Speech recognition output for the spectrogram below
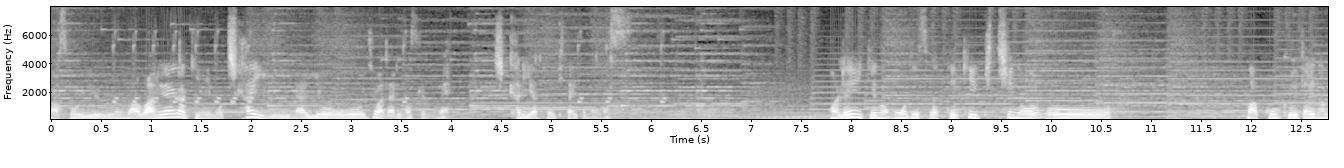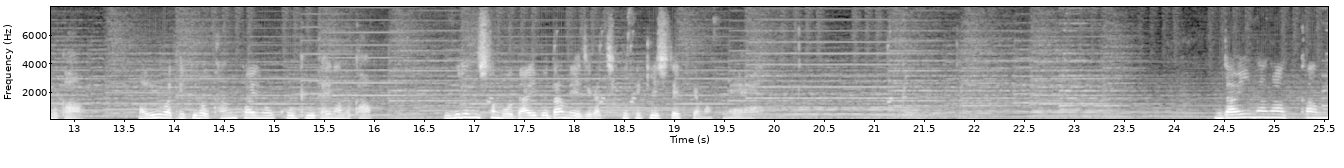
まあ、そういう、まあ、悪あがきにも近い内容にはなりますけどね、しっかりやっておきたいと思います。まあ、レイテの方ですが、敵基地の、まあ、航空隊なのか、あるいは敵の艦隊の航空隊なのか、いずれにしてもだいぶダメージが蓄積してきてますね。第7艦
